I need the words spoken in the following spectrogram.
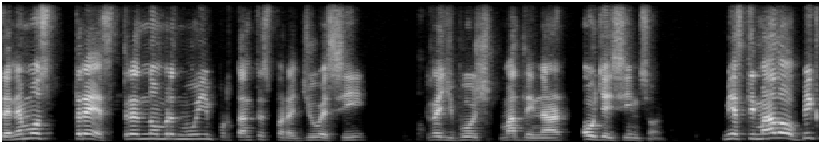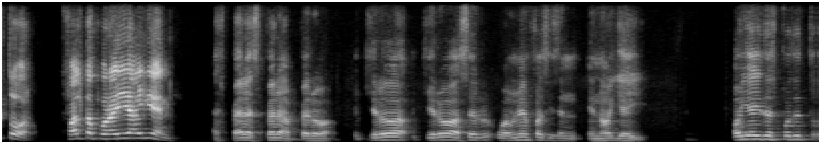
tenemos tres, tres nombres muy importantes para USC. Reggie Bush, Matt Leinart, OJ Simpson. Mi estimado Víctor, ¿falta por ahí alguien? Espera, espera, pero quiero, quiero hacer un énfasis en, OJ. OJ después de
